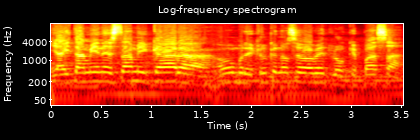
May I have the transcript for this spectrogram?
Y ahí también está mi cara. Hombre, creo que no se va a ver lo que pasa.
